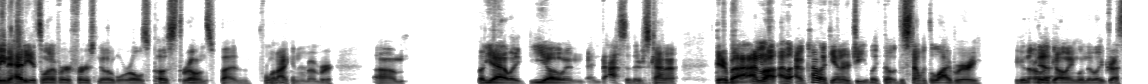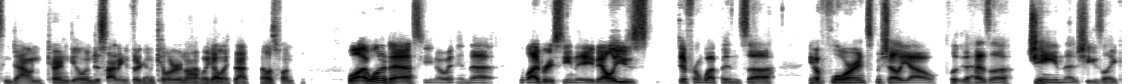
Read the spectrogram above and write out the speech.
Lena Headey, it's one of her first notable roles post Thrones, by from what Mhm. I can remember. Um, but yeah, like Yeoh and and Bassett, they're just kind of there. But I, I don't know. I, I kind of like the energy, like the the stuff with the library. Like in the early Yeah. going when they're like dressing down Karen Gillan, deciding if they're gonna kill her or not. Like I like that. That was fun. Well, I wanted to ask you, you know, in that library scene, they they all use different weapons. Uh, you know, Florence Michelle Yeoh has a chain that she's like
